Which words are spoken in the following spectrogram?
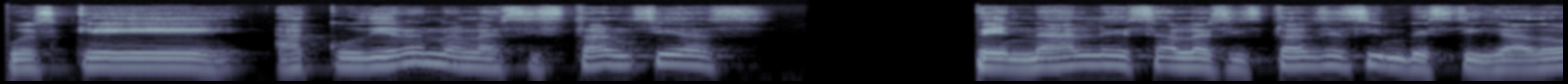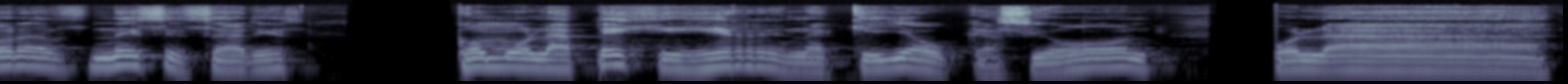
pues que acudieran a las instancias penales, a las instancias investigadoras necesarias, como la PGR en aquella ocasión, o la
